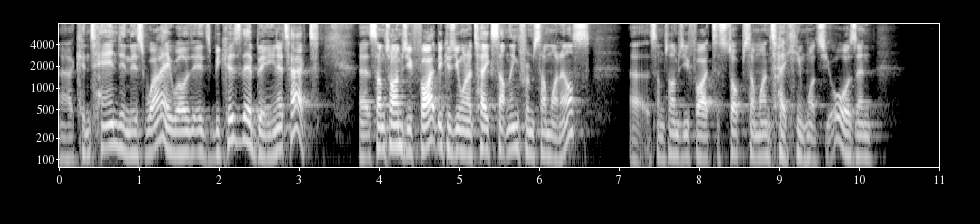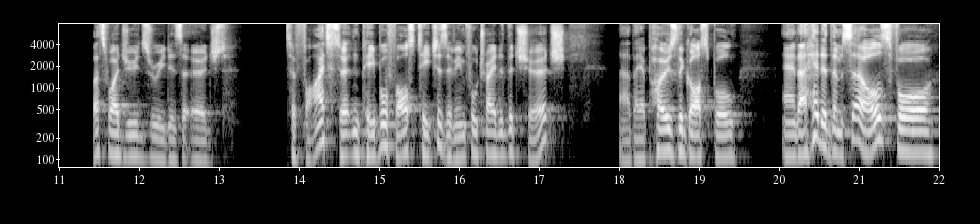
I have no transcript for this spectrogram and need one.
uh, contend in this way? Well, it's because they're being attacked. Uh, sometimes you fight because you want to take something from someone else. Uh, sometimes you fight to stop someone taking what's yours. And that's why Jude's readers are urged to fight. Certain people, false teachers, have infiltrated the church. Uh, they oppose the gospel and are headed themselves for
